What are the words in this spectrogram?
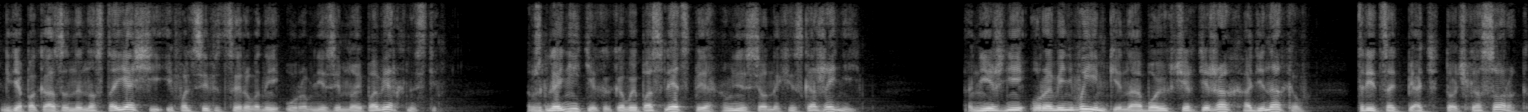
где показаны настоящие и фальсифицированные уровни земной поверхности. Взгляните, каковы последствия внесенных искажений. Нижний уровень выемки на обоих чертежах одинаков 35.40,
